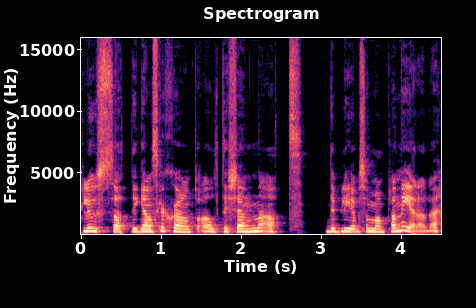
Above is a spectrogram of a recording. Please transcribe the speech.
Plus att det är ganska skönt att alltid känna att det blev som man planerade.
